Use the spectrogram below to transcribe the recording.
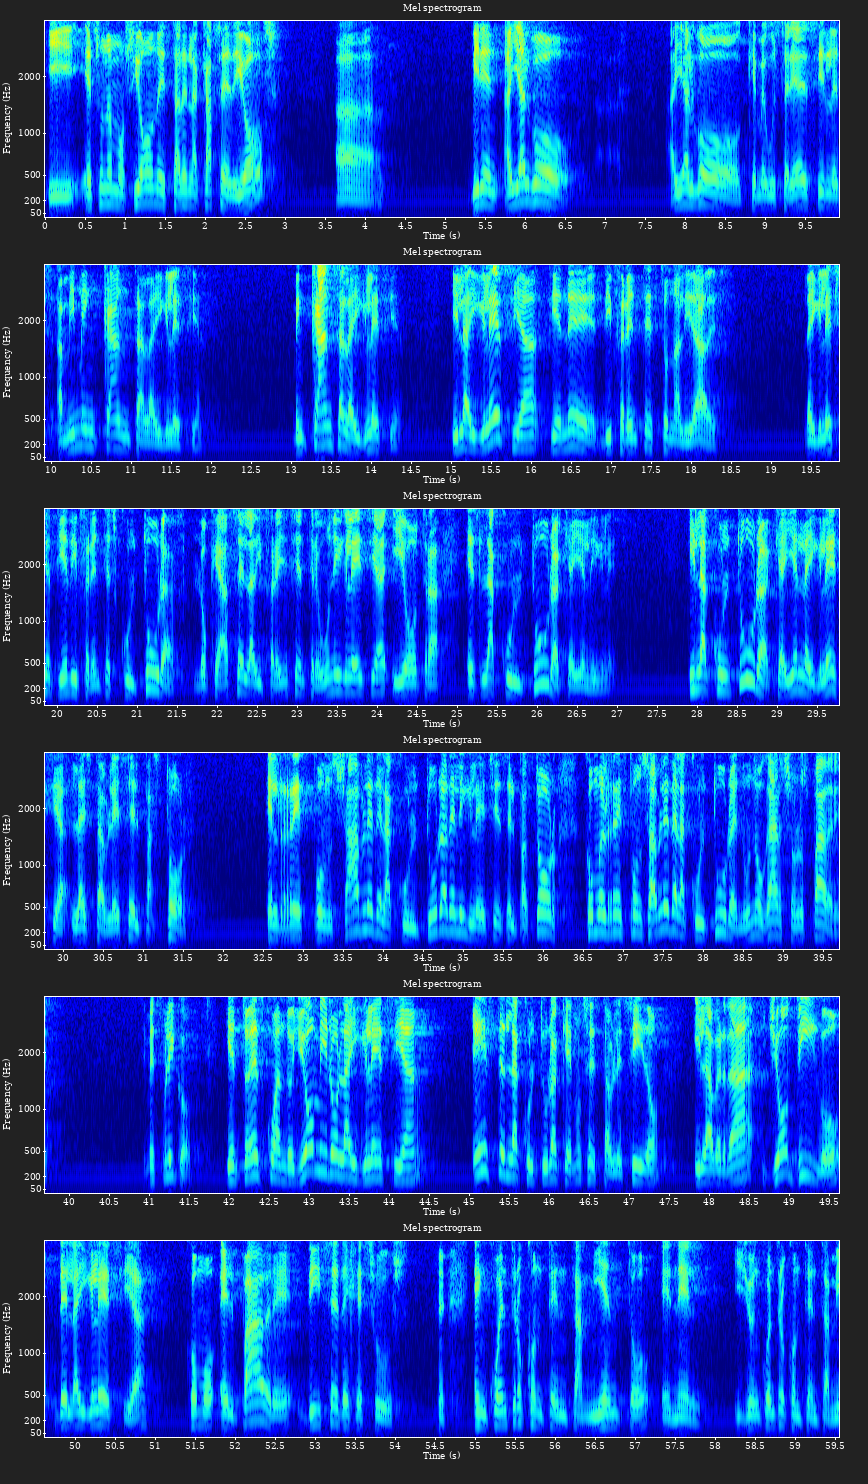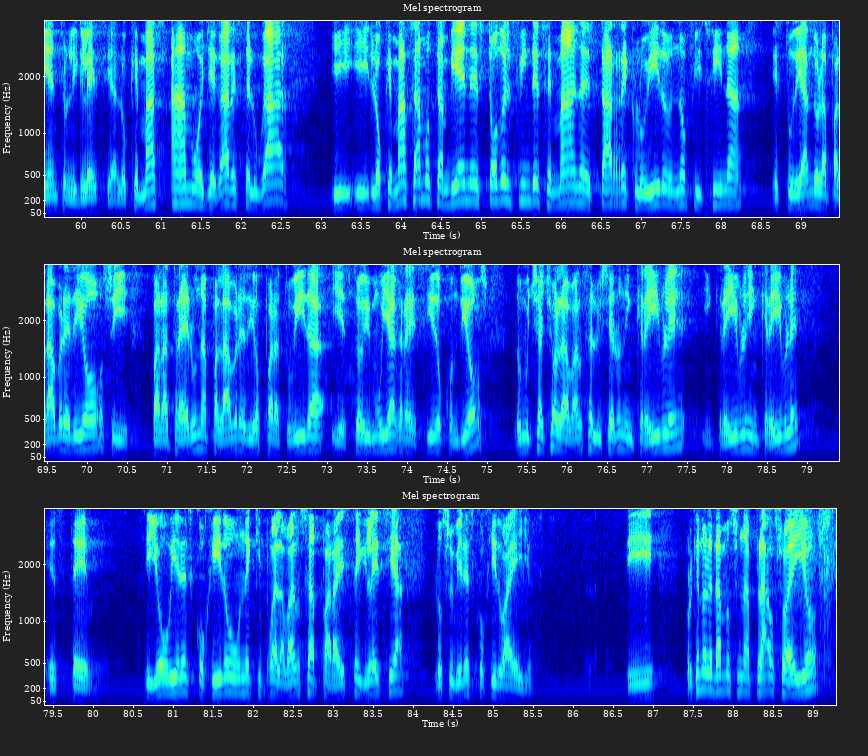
y es una emoción estar en la casa de Dios. Ah, miren, hay algo, hay algo que me gustaría decirles. A mí me encanta la iglesia. Me encanta la iglesia. Y la iglesia tiene diferentes tonalidades. La iglesia tiene diferentes culturas. Lo que hace la diferencia entre una iglesia y otra es la cultura que hay en la iglesia. Y la cultura que hay en la iglesia la establece el pastor. El responsable de la cultura de la iglesia es el pastor, como el responsable de la cultura en un hogar son los padres. ¿Sí me explico? Y entonces cuando yo miro la iglesia, esta es la cultura que hemos establecido y la verdad yo digo de la iglesia como el Padre dice de Jesús, encuentro contentamiento en Él y yo encuentro contentamiento en la iglesia. Lo que más amo es llegar a este lugar y, lo que más amo también es todo el fin de semana estar recluido en una oficina estudiando la palabra de Dios y para traer una palabra de Dios para tu vida y estoy muy agradecido con Dios. Los muchachos de alabanza lo hicieron increíble, increíble, increíble. Este, si yo hubiera escogido un equipo de alabanza para esta iglesia, los hubiera escogido a ellos. ¿Sí? ¿Por qué no le damos un aplauso a ellos?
